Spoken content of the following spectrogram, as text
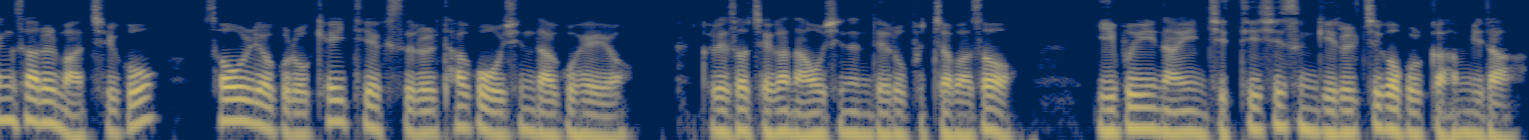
행사를 마치고 서울역으로 KTX를 타고 오신다고 해요. 그래서 제가 나오시는 대로 붙잡아서 EV9 GT 시승기를 찍어볼까 합니다.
